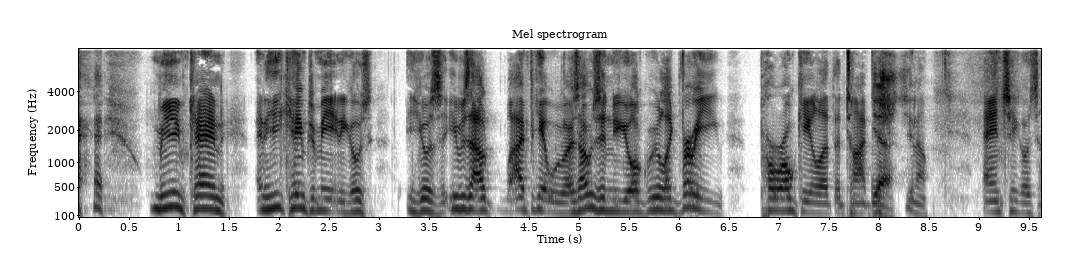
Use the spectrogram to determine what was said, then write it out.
me and Ken, and he came to me and he goes, he goes, he was out. I forget where he was. I was in New York. We were like very parochial at the time. just, you know. And so he goes,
